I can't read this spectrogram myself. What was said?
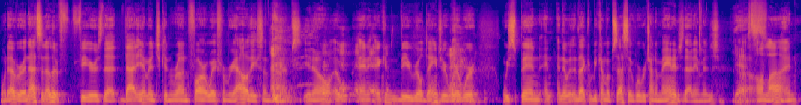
whatever and that's another fear is that that image can run far away from reality sometimes you know Uh, and it can be a real danger where we're we spend and, and then that can become obsessive where we're trying to manage that image Yes. uh, online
